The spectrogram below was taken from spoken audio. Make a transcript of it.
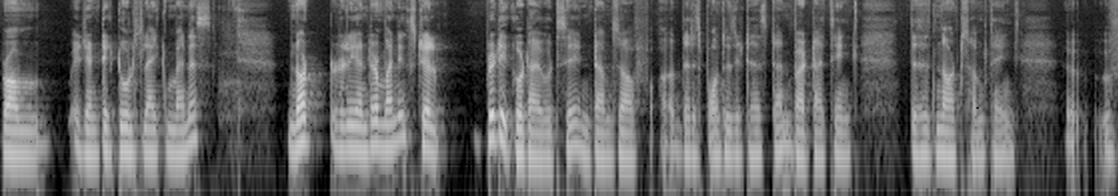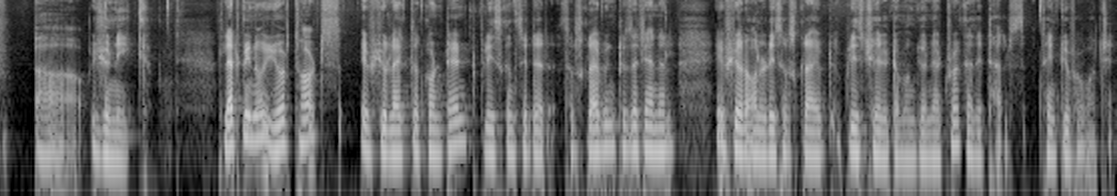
from agentic tools like Manus. Not really undermining, still pretty good, I would say, in terms of uh, the responses it has done. But I think this is not something uh, uh, unique. Let me know your thoughts. If you like the content, please consider subscribing to the channel. If you're already subscribed, please share it among your network as it helps. Thank you for watching.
